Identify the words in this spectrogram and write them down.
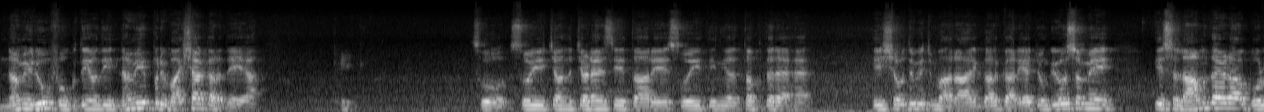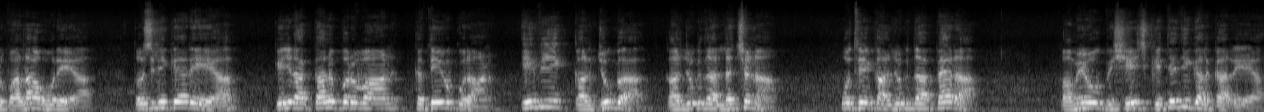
ਨਵੀਂ ਰੂਹ ਫੂਕਦੇ ਉਹਦੀ ਨਵੀਂ ਪਰਿਭਾਸ਼ਾ ਕਰਦੇ ਆ। ਠੀਕ। ਸੋ ਸੋਈ ਚੰਦ ਚੜ੍ਹੇ ਸੇ ਤਾਰੇ ਸੋਈ ਦਿਨ ਤਪਤ ਰਹਿ। ਇਹ ਸ਼ਬਦ ਵਿੱਚ ਮਹਾਰਾਜ ਗੱਲ ਕਰ ਰਿਹਾ ਕਿਉਂਕਿ ਉਸ ਸਮੇਂ ਇਸਲਾਮ ਦਾ ਜਿਹੜਾ ਬੋਲਬਾਲਾ ਹੋ ਰਿਹਾ ਤਾਂ ਇਸ ਲਈ ਕਹਿ ਰਹੇ ਆ ਕਿ ਜਿਹੜਾ ਕਲ ਪਰਵਾਨ ਕਤੇਵ ਕੁਰਾਨ ਇਹ ਵੀ ਕਲਯੁਗ ਆ। ਕਲਯੁਗ ਦਾ ਲੱਛਣ ਆ। ਉਥੇ ਕਲਯੁਗ ਦਾ ਪਹਿਰਾ ਭਾਵੇਂ ਉਹ ਵਿਸ਼ੇਸ਼ ਕਿਤੇ ਦੀ ਗੱਲ ਕਰ ਰਹੇ ਆ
